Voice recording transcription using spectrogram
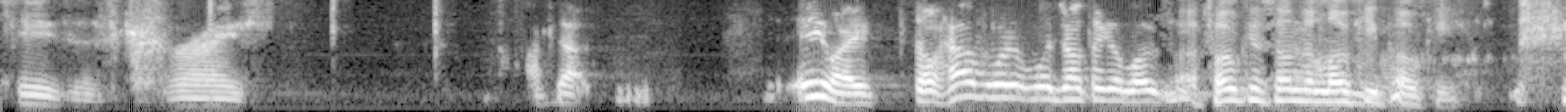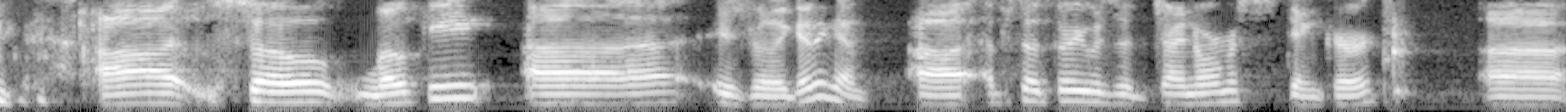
Jesus Christ. I've got. Anyway, so how what, what y'all think of Loki? Focus on the Loki pokey. Uh, so Loki uh, is really good again. Uh, episode three was a ginormous stinker. Uh,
